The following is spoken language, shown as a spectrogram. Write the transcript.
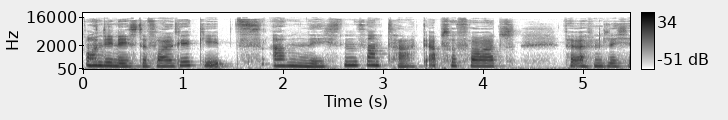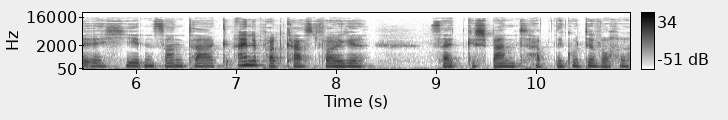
Und die nächste Folge gibt's am nächsten Sonntag. Ab sofort veröffentliche ich jeden Sonntag eine Podcast-Folge. Seid gespannt, habt eine gute Woche.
